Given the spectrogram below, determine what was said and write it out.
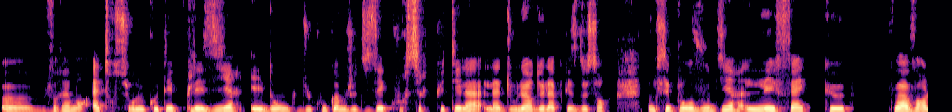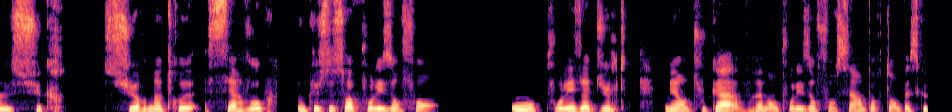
vraiment être sur le côté plaisir et donc du coup comme je disais court-circuiter la, douleur de la prise de sang. Donc c'est pour vous dire l'effet que peut avoir le sucre sur notre cerveau. Donc que ce soit pour les enfants ou pour les adultes, mais en tout cas vraiment pour les enfants c'est important parce que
